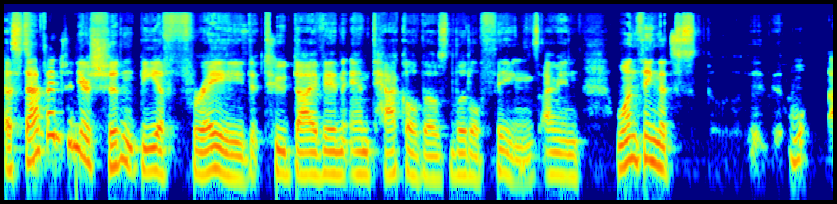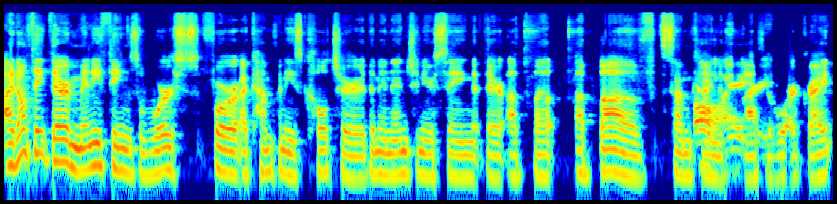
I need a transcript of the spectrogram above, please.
a staff engineer shouldn't be afraid to dive in and tackle those little things. I mean, one thing that's I don't think there are many things worse for a company's culture than an engineer saying that they're above above some kind oh, of class of work, right?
